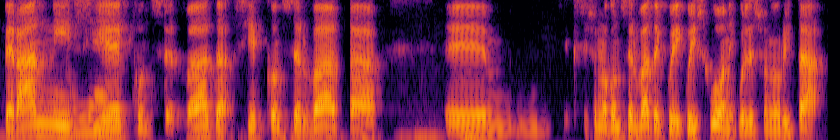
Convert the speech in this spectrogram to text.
per anni si è conservata, si è conservata, ehm, si sono conservate quei, quei suoni, quelle sonorità.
